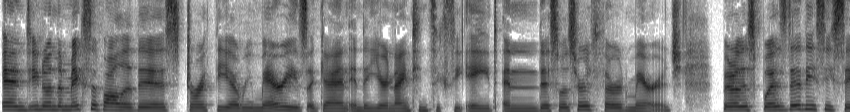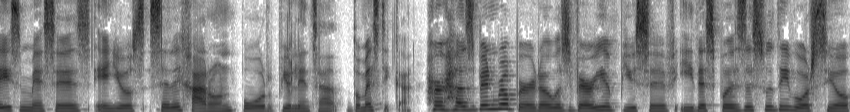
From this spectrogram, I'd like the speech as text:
And, you know, in the mix of all of this, Dorothea remarries again in the year 1968, and this was her third marriage. Pero después de 16 meses, ellos se dejaron por violencia doméstica. Her husband Roberto was very abusive y después de su divorcio,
